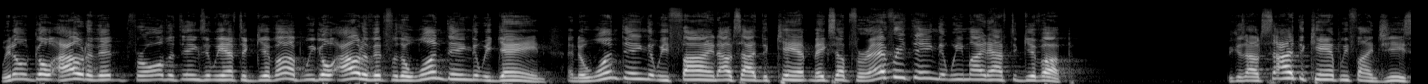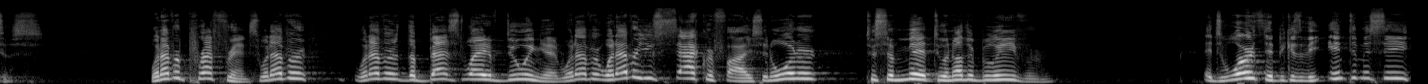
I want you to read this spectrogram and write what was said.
We don't go out of it for all the things that we have to give up. We go out of it for the one thing that we gain. And the one thing that we find outside the camp makes up for everything that we might have to give up. Because outside the camp, we find Jesus. Whatever preference, whatever, whatever the best way of doing it, whatever, whatever you sacrifice in order to submit to another believer, it's worth it because of the intimacy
